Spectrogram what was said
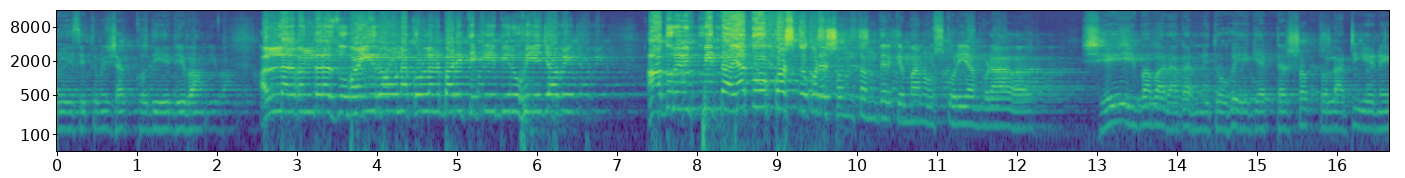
দিয়েছি, তুমি সাক্ষ্য দিয়ে দিবা। আল্লাহর বান্দারা জুবাই রওনা করলেন, বাড়ি থেকে বের হয়ে যাবে। আদরের পিতা এত কষ্ট করে সন্তানদেরকে মানুষ করি আমরা। সেই বাবা রাগান্বিত হয়ে গিয়ে একটা শক্ত লাঠি এনে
